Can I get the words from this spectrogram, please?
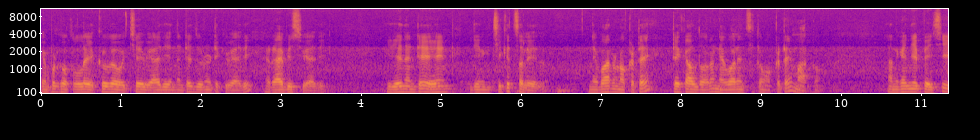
పెంపుడు కుక్కల్లో ఎక్కువగా వచ్చే వ్యాధి ఏంటంటే జూనటిక్ వ్యాధి ర్యాబిస్ వ్యాధి. ఇదేంటంటే దీనికి చికిత్స లేదు. నివారణ ఒక్కటే టీకాల ద్వారా నివారించడం ఒక్కటే మార్గం. అందుకని చెప్పేసి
